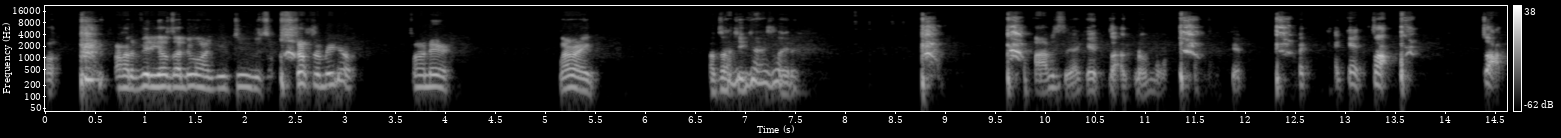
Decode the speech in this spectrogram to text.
all, all the videos I do on YouTube, social media on there. All right. I'll talk to you guys later. Obviously, I can't talk no more. I can't talk. Talk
